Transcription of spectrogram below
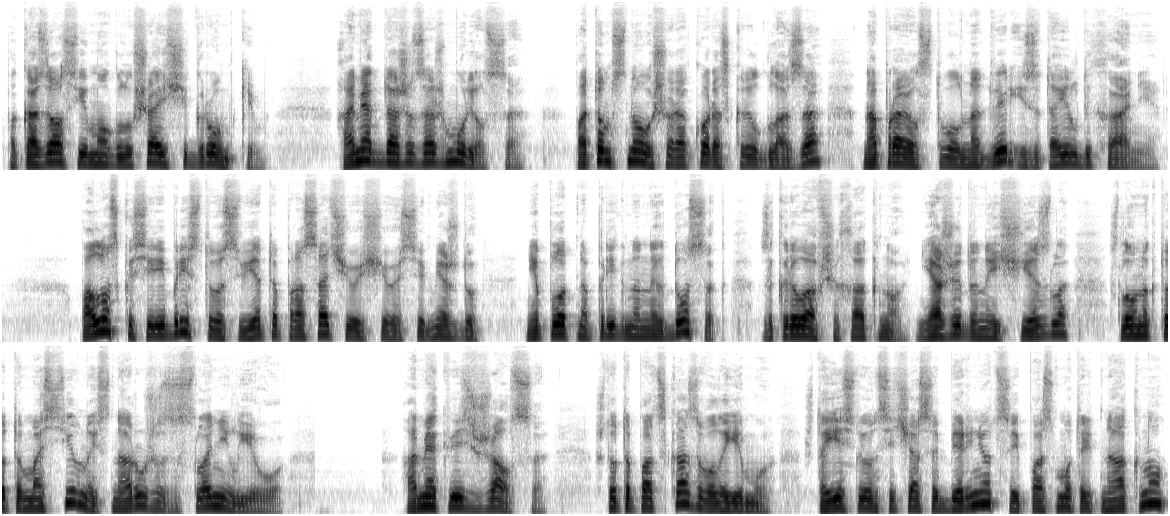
показался ему оглушающе громким. Хомяк даже зажмурился. Потом снова широко раскрыл глаза, направил ствол на дверь и затаил дыхание. Полоска серебристого света, просачивающегося между неплотно пригнанных досок, закрывавших окно, неожиданно исчезла, словно кто-то массивный снаружи заслонил его. Хомяк весь сжался. Что-то подсказывало ему, что если он сейчас обернется и посмотрит на окно,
